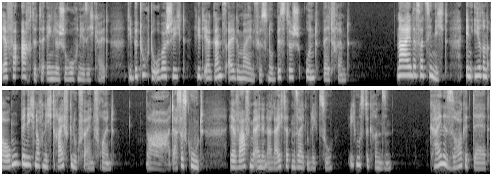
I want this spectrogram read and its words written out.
Er verachtete englische Hochnäsigkeit. Die betuchte Oberschicht hielt er ganz allgemein für snobistisch und weltfremd. Nein, das hat sie nicht. In ihren Augen bin ich noch nicht reif genug für einen Freund. Ah, das ist gut. Er warf mir einen erleichterten Seitenblick zu. Ich musste grinsen. Keine Sorge, Dad.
